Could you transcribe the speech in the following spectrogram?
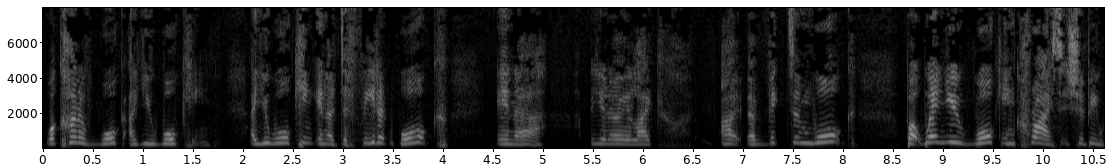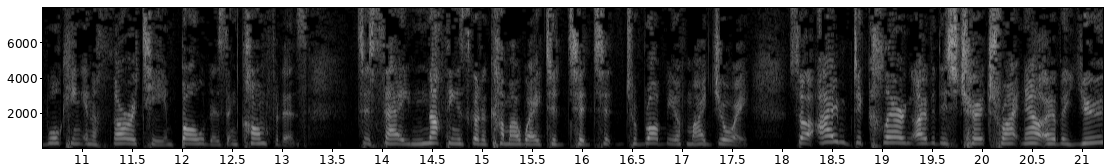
What kind of walk are you walking? Are you walking in a defeated walk? In a, you know, like a, a victim walk? But when you walk in Christ, it should be walking in authority and boldness and confidence to say nothing is going to come my way to, to, to, to rob me of my joy. So I'm declaring over this church right now, over you,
